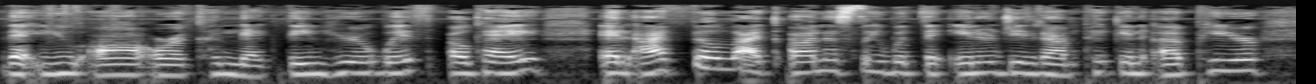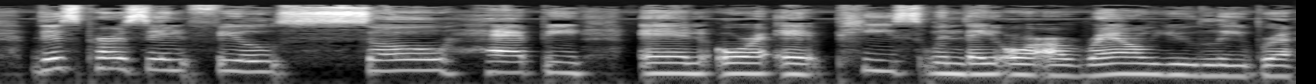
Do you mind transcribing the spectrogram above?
that you all are connecting here with, okay? And I feel like, honestly, with the energy that I'm picking up here, this person feels so happy and or at peace when they are around you, Libra,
